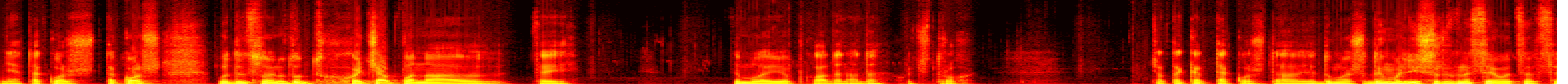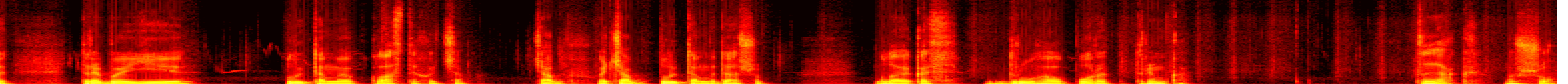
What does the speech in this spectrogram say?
Ні, також, також в один слой. Ну тут хоча б вона цей землею обкладена, да? Хоч трохи. Що таке також, да. Я думаю, що демолішер внесе оце все. Треба її плитами обкласти хоча б. Хоча б, хоча б плитами, да, щоб була якась друга опора, підтримка. Так, ну що.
